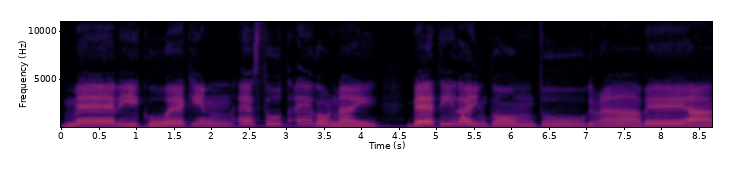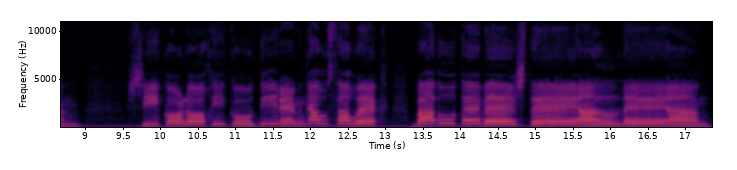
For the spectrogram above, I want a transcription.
Medikuekin dut egon nahi, beti dain kontu grabean. Psikologiko diren gauzauek badute beste aldean.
